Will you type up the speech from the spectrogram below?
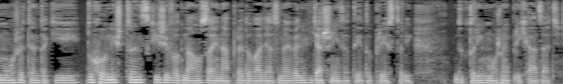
môže ten taký duchovný študentský život naozaj napredovať a sme veľmi vďační za tieto priestory, do ktorých môžeme prichádzať.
